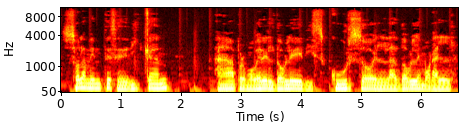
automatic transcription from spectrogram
solamente se dedican a promover el doble discurso, la doble moral,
